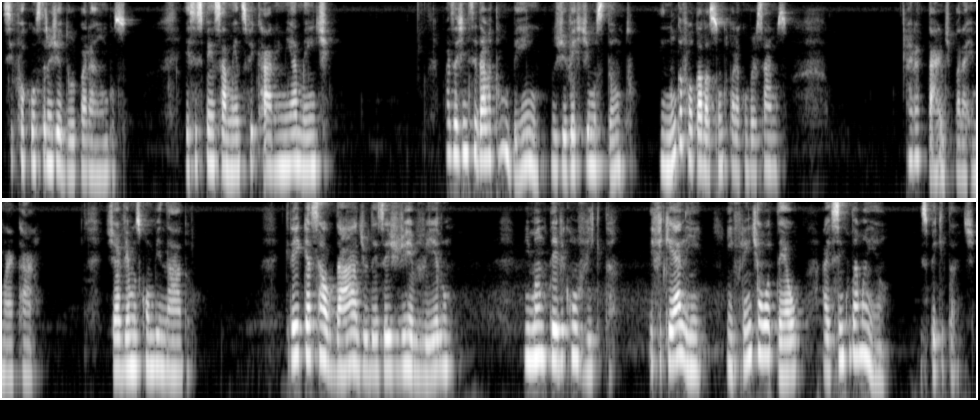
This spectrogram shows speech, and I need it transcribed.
Se for constrangedor para ambos? Esses pensamentos ficaram em minha mente. Mas a gente se dava tão bem, nos divertimos tanto e nunca faltava assunto para conversarmos. Era tarde para remarcar. Já havíamos combinado. Creio que a saudade, o desejo de revê-lo, me manteve convicta e fiquei ali, em frente ao hotel, às cinco da manhã, expectante.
